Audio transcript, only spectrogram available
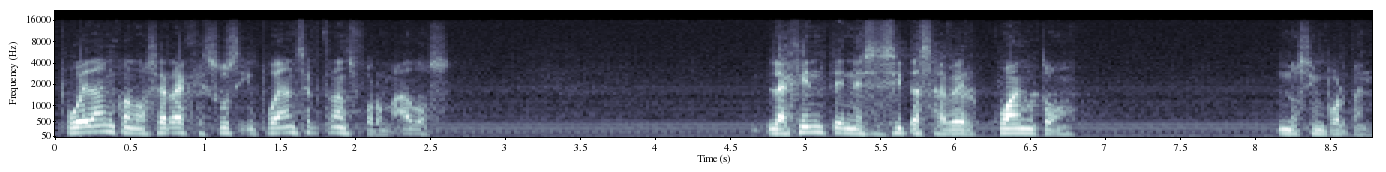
puedan conocer a Jesús y puedan ser transformados. La gente necesita saber cuánto nos importan.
